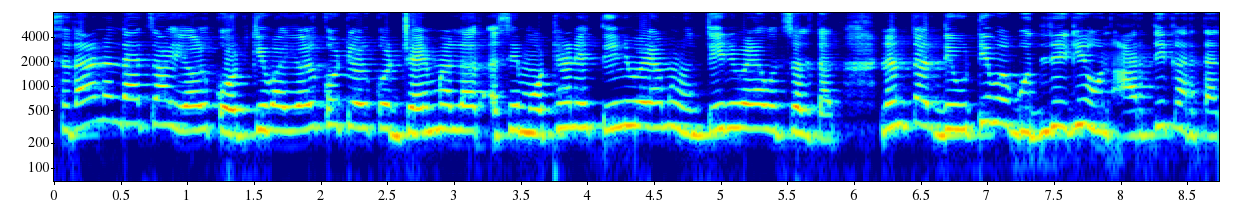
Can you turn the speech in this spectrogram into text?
सदानंदाचा येळकोट किंवा येळकोट येळकोट जय मल्हार असे मोठ्याने तीन वेळा म्हणून तीन वेळा उचलतात. नंतर दिवटी व बुदली घेऊन आरती करतात.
